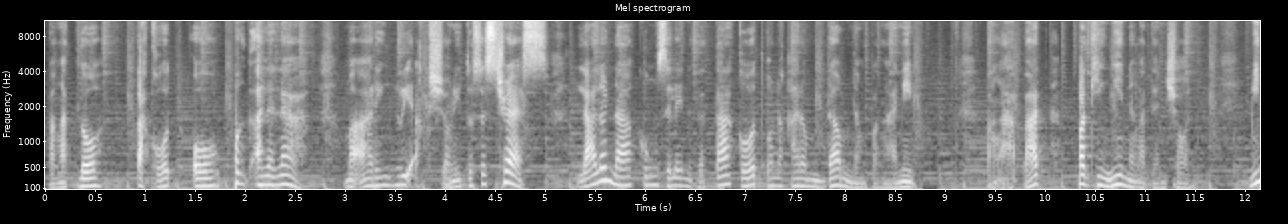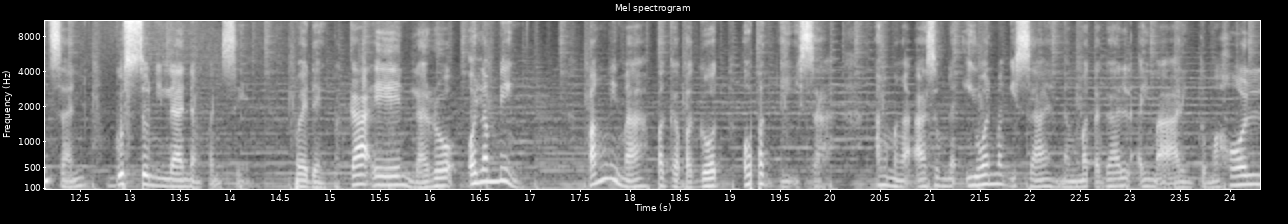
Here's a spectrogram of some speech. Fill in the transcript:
Pangatlo, takot o pag-alala. Maaring reaksyon ito sa stress, lalo na kung sila'y natatakot o nakaramdam ng panganib. Pangapat, paghingi ng atensyon. Minsan, gusto nila ng pansin. Pwedeng pagkain, laro o lambing. Panglima, pagkabagot o pag-iisa. Ang mga asong naiwan mag-isa ng matagal ay maaaring tumahol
